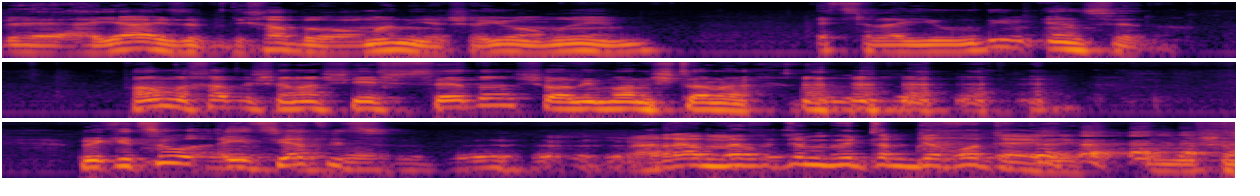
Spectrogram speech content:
והיה איזו בדיחה ברומניה שהיו אומרים, אצל היהודים אין סדר. פעם אחת בשנה שיש סדר, שואלים מה נשתנה. בקיצור, היציאת מצרים... הרב, מאיפה אתה מביא את הבדיחות האלה? יישר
